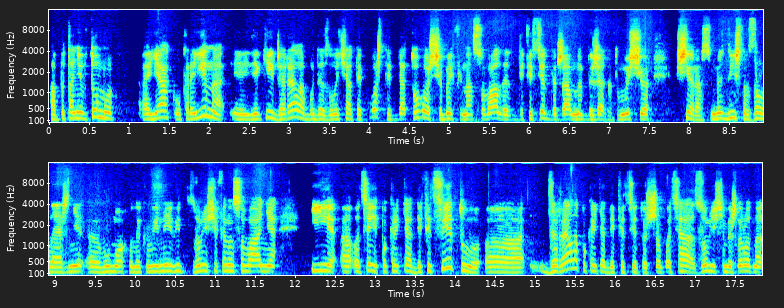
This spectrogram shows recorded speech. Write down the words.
А питання в тому. Е, Як Україна, які джерела буде залучати кошти для того, щоб фінансували дефіцит державного бюджету, тому що ще раз ми дійсно залежні е, в умовах великої війни від зовнішнього фінансування, і е, оце покриття дефіциту, джерела покриття дефіциту, щоб оця зовнішня міжнародна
